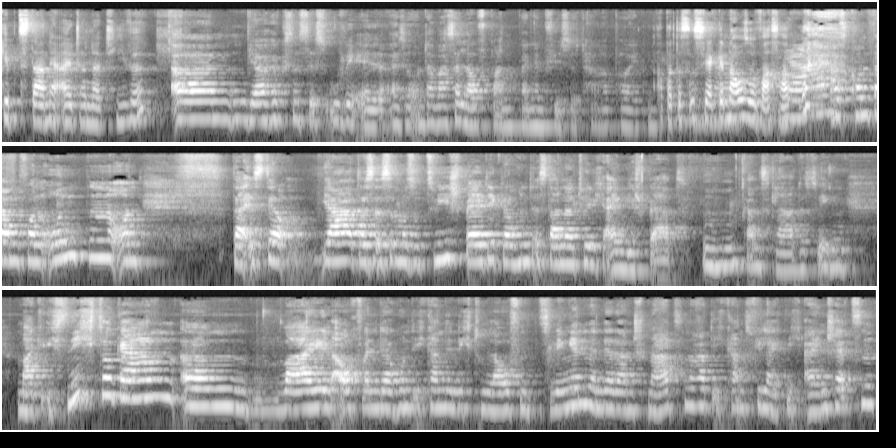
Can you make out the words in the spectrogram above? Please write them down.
Gibt es da eine Alternative? Ähm, ja, höchstens das UWL, also Unterwasserlaufband bei einem Physiotherapeuten. Aber das ist ja, ja genauso Wasser. Ja, das kommt dann von unten und da ist der, ja, das ist immer so zwiespältig, der Hund ist da natürlich eingesperrt. Mhm. Ganz klar. Deswegen mag ich es nicht so gern, ähm, weil auch wenn der Hund, ich kann den nicht zum Laufen zwingen, wenn der dann Schmerzen hat, ich kann es vielleicht nicht einschätzen,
